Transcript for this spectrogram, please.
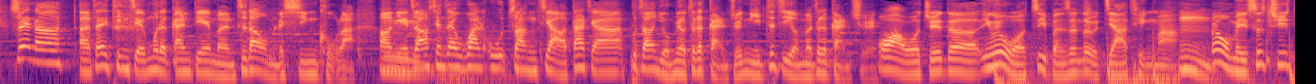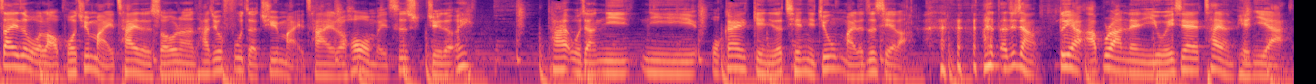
所以呢，呃，在听节目的干爹们知道我们的辛苦啦。啊、你也知道现在万物涨价，大家不知道有没有这个感觉？你自己有没有这个感觉？哇，我觉得，因为我自己本身都有家庭嘛，嗯因为我每次去载着我老婆去买菜的时候呢，她就负责去买菜，然后我每次觉得，哎，他我讲你你我该给你的钱你就买了这些了，他就讲对呀啊不然呢？你以为现在菜很便宜啊？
